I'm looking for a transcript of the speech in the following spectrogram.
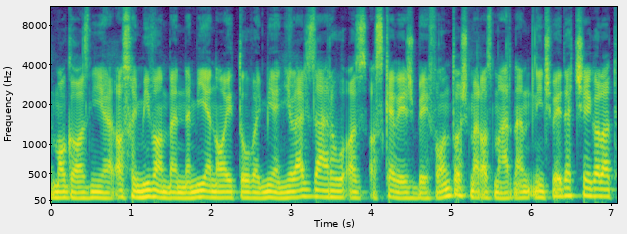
maga az nyíl, az, hogy mi van benne, milyen ajtó vagy milyen nyílászáró, az, az kevésbé fontos, mert az már nem nincs védettség alatt,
